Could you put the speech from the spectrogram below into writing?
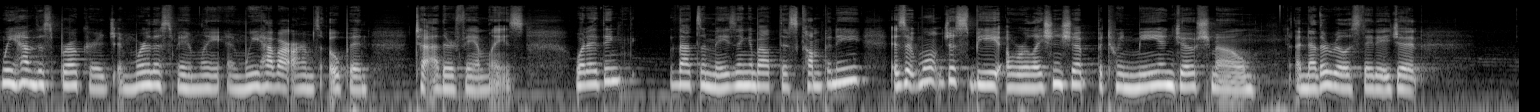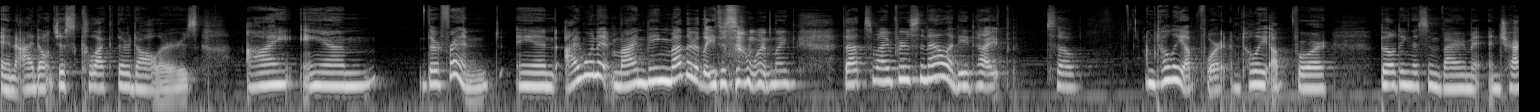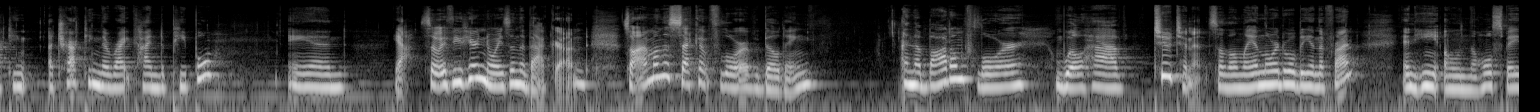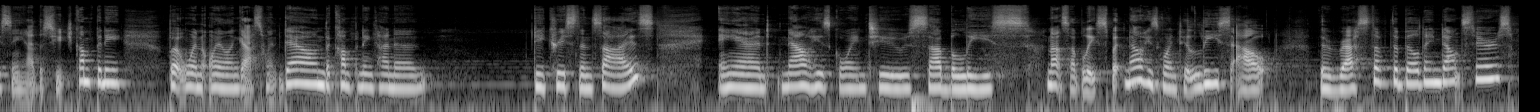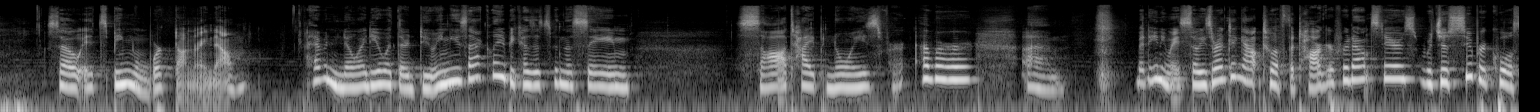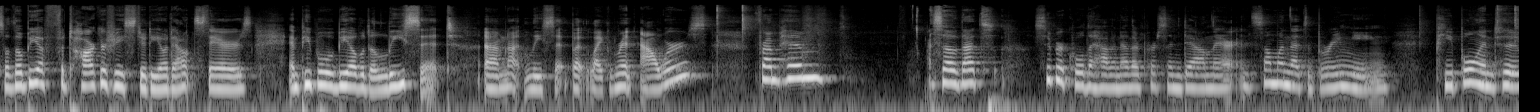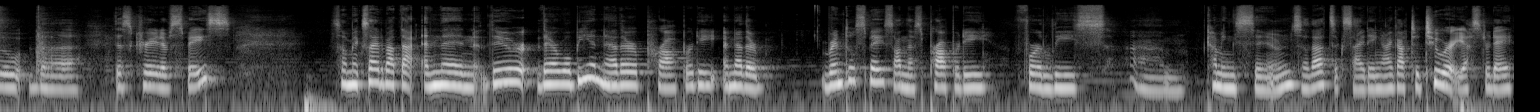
we have this brokerage and we're this family and we have our arms open to other families. What I think that's amazing about this company is it won't just be a relationship between me and Joe Schmo, another real estate agent, and I don't just collect their dollars. I am their friend and I wouldn't mind being motherly to someone like that's my personality type. So I'm totally up for it. I'm totally up for building this environment and attracting attracting the right kind of people. And yeah, so if you hear noise in the background, so I'm on the second floor of a building, and the bottom floor will have two tenants. So the landlord will be in the front, and he owned the whole space, and he had this huge company. But when oil and gas went down, the company kind of decreased in size, and now he's going to sublease, not sublease, but now he's going to lease out the rest of the building downstairs. So it's being worked on right now. I have no idea what they're doing exactly because it's been the same saw type noise forever. Um, but anyway, so he's renting out to a photographer downstairs, which is super cool. So there'll be a photography studio downstairs, and people will be able to lease it um, not lease it, but like rent hours from him. So that's super cool to have another person down there and someone that's bringing people into the this creative space. So I'm excited about that. And then there there will be another property, another rental space on this property for lease um, coming soon. So that's exciting. I got to tour it yesterday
